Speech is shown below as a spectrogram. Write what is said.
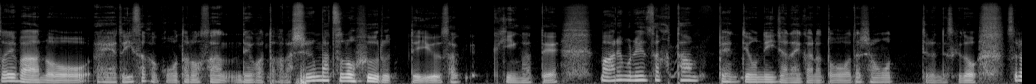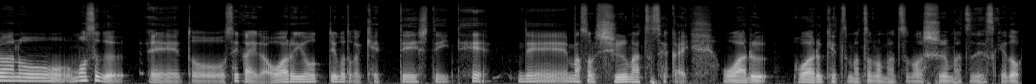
例えばあの、えっ、と、伊坂幸太郎さんでよかったかな、週末のフールっていう作品があって、まああれも連作短編って呼んでいいんじゃないかなと私は思ってるんですけど、それはあのもうすぐ、えっ、と、世界が終わるよっていうことが決定していて、で、まあその週末世界終わる終わる結末の末の週末ですけど、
